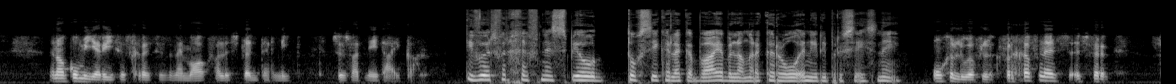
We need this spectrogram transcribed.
En dan kom die Here Jesus Christus en hy maak vir hulle splinternuut soos wat net hy kan. Die woord vergifnis speel tog sekerlik 'n baie belangrike rol in hierdie proses, nê? Nee? Ongelooflik. Vergifnis is vir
